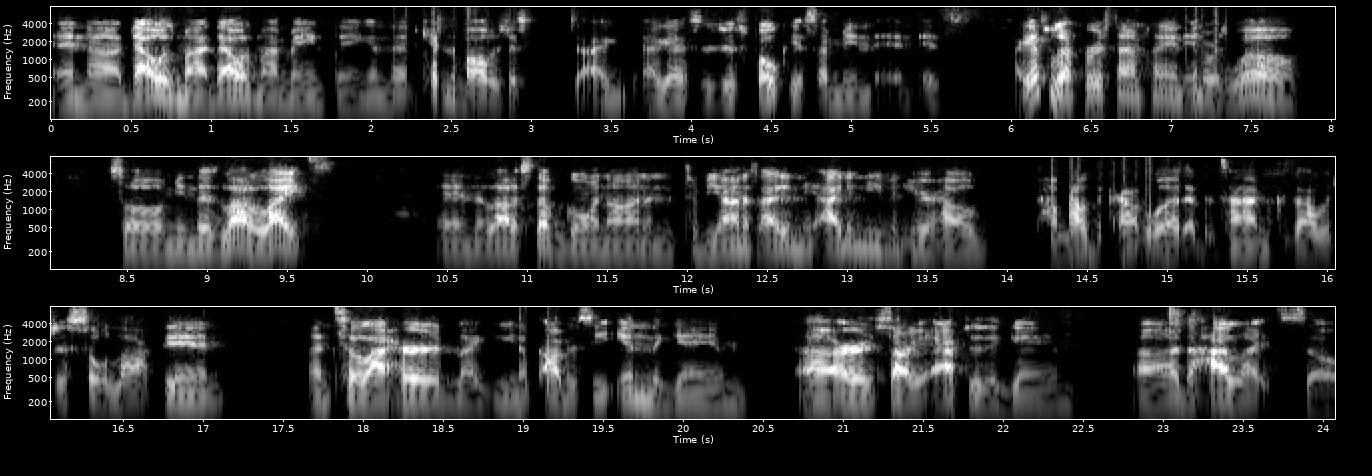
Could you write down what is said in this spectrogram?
And uh, that was my that was my main thing. And then catching the ball was just I I guess it's just focus. I mean, and it's I guess it was our first time playing indoors as well. So I mean, there's a lot of lights and a lot of stuff going on. And to be honest, I didn't I didn't even hear how how loud the crowd was at the time because I was just so locked in until I heard like you know obviously in the game uh, or sorry after the game uh, the highlights. So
